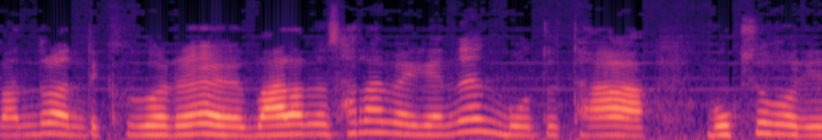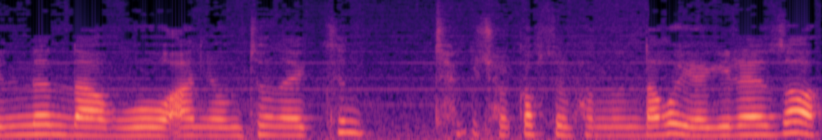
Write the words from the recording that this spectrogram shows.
만들었는데 그거를 말하는 사람에게는 모두 다 목숨을 잃는다고 아니 엄청나게 큰 절- 절값을 받는다고 얘기를 해서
